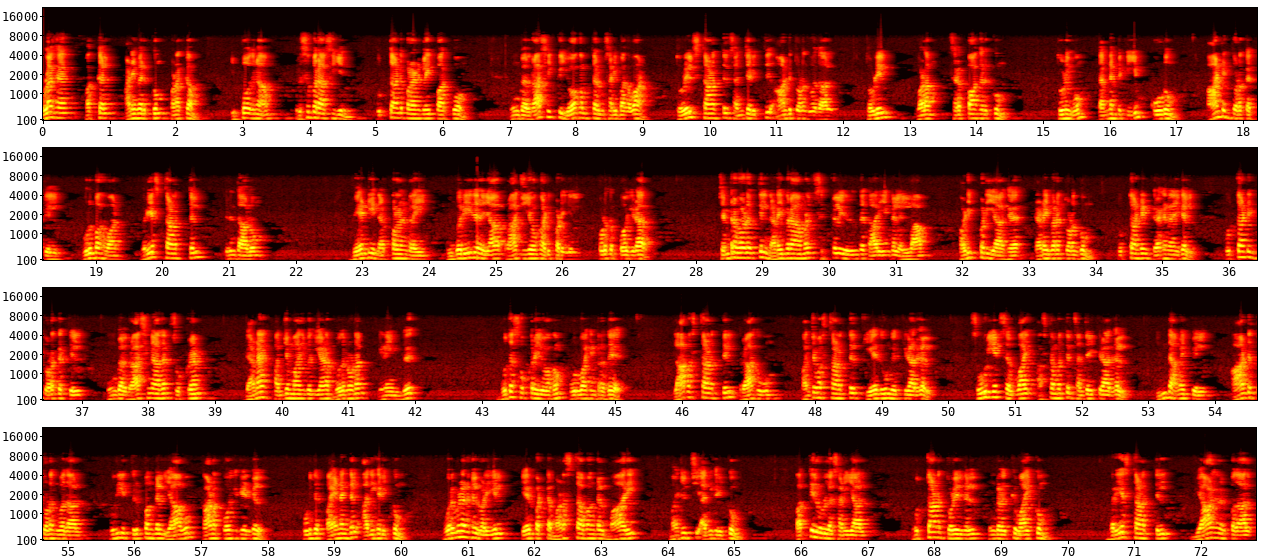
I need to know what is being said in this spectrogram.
உலக மக்கள் அனைவருக்கும் வணக்கம். இப்போது நாம் ரிஷபராசியின் புத்தாண்டு பலன்களை பார்ப்போம். உங்கள் ராசிக்கு யோகம் தரும் சனி பகவான் தொழில் ஸ்தானத்தில் சஞ்சரித்து ஆண்டு தொடங்குவதால் தொழில் வளம் சிறப்பாக இருக்கும். துணிவும் தன்னம்பிக்கையும் கூடும். ஆண்டின் தொடக்கத்தில் குரு பகவான் விரயஸ்தானத்தில் இருந்தாலும் வேண்டிய நற்பலன்களை விபரீத ராஜயோக அடிப்படையில் கொடுக்கப் போகிறார். சென்ற வருடத்தில் நடைபெறாமல் சிக்கலில் இருந்த காரியங்கள் எல்லாம் படிப்படியாக நடைபெறத் தொடங்கும். புத்தாண்டின் கிரகநிலைகள் புத்தாண்டின் தொடக்கத்தில் உங்கள் ராசிநாதன் சுக்ரன் தன பஞ்சமாதிபதியான புதனுடன் இணைந்து புத சுக்கர யோகம் உருவாகின்றது. லாபஸ்தானத்தில் ராகுவும் பஞ்சமஸ்தானத்தில் கேதுவும் இருக்கிறார்கள். சூரியன் செவ்வாய் அஷ்டமத்தில் சஞ்சரிக்கிறார்கள். இந்த அமைப்பில் ஆண்டு தொடங்குவதால் புதிய திருப்பங்கள் யாவும் காணப்போகிறீர்கள். புனித பயணங்கள் அதிகரிக்கும். உறவினர்கள் வழியில் ஏற்பட்ட மனஸ்தாபங்கள் மாறி மகிழ்ச்சி அதிகரிக்கும். பத்தில் உள்ள சனியால் முத்தான தொழில்கள் உங்களுக்கு வாய்க்கும். விரயஸ்தானத்தில் வியாழன் இருப்பதால்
